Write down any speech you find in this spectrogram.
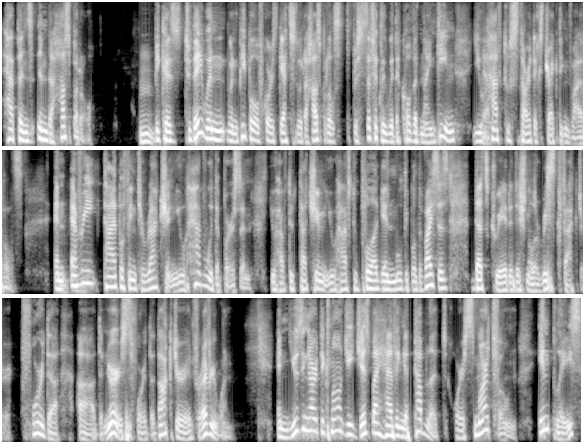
happens in the hospital Mm. Because today, when when people, of course, get to the hospital specifically with the COVID nineteen, you yeah. have to start extracting vitals. And mm. every type of interaction you have with the person, you have to touch him, you have to plug in multiple devices. That's create additional risk factor for the uh, the nurse, for the doctor, and for everyone. And using our technology just by having a tablet or a smartphone in place,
